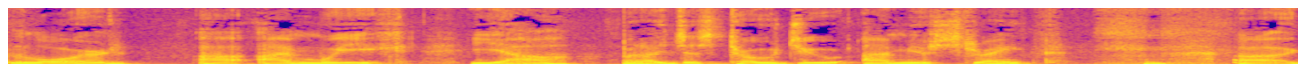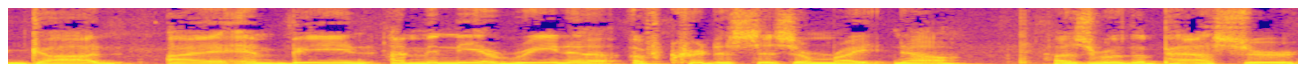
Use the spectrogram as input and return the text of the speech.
Lord, uh, I'm weak. Yeah, but I just told you I'm your strength. Uh, God, I am being, I'm in the arena of criticism right now. I was with a pastor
